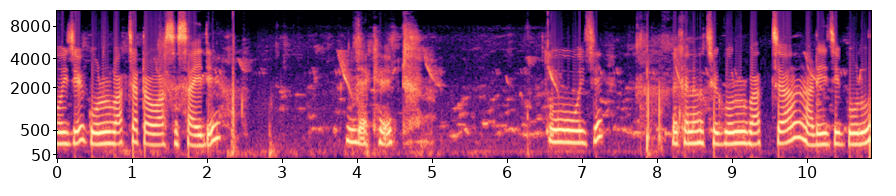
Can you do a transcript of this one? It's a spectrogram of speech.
ওই যে গরুর বাচ্চাটাও আছে সাইডে। দেখে একটু। তো ওই যে এখানে হচ্ছে গরুর বাচ্চা আর এই যে গরু।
